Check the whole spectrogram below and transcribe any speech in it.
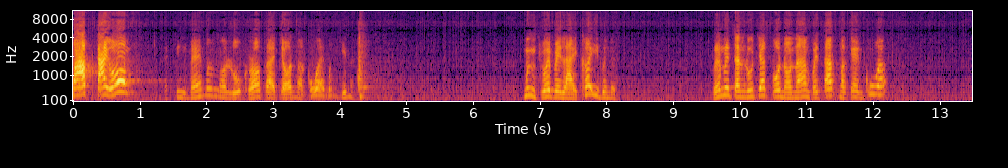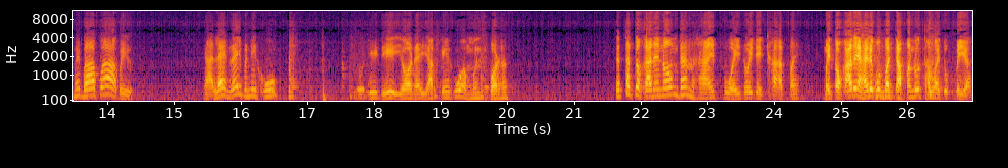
ปาบตายห้องไอ้ที่แม่มึงเอาลูกครอบปลาจรมากู้ให้มึงกิน มึงช่วยไปไล่ไข่ไปหนึ่งเพื่อนไม่ทันรู้จักโกนอนางไปตักมาแกงกู้อะไม่บาป้าไปอยู่อย่าแรงไรมันนี่ครูโยดีดีๆโยนไอ้ยักษ์แกกู้วมึนพอนนะ แต่ท่านต้องการให้น้องท่านหายป่วยโดยเด็ดขาดไหมไม่ต้องการให้หายแล้วคุณมาจับมนุษย์ทำไมทุกปีอะ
